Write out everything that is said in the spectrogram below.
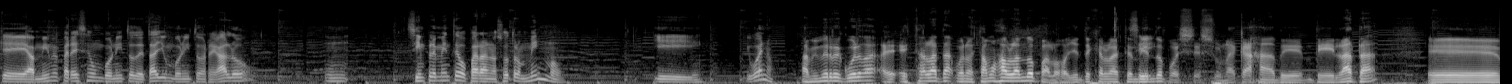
que a mí me parece un bonito detalle, un bonito regalo, simplemente o para nosotros mismos. Y bueno, A mí me recuerda, eh, esta lata, bueno, estamos hablando, para los oyentes que no la estén Sí. viendo, pues es una caja de, de lata eh,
